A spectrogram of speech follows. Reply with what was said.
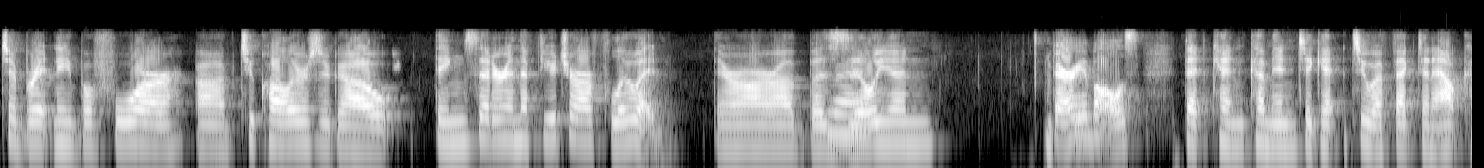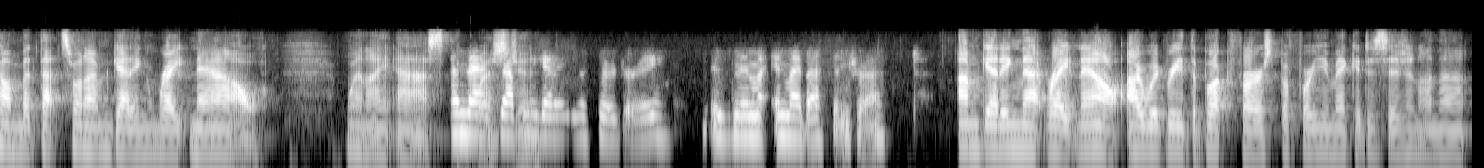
to Brittany before, uh, two callers ago, things that are in the future are fluid. There are a bazillion right. variables that can come in to get to affect an outcome, but that's what I'm getting right now when I ask. And that's definitely getting the surgery is in my, in my best interest. I'm getting that right now. I would read the book first before you make a decision on that.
